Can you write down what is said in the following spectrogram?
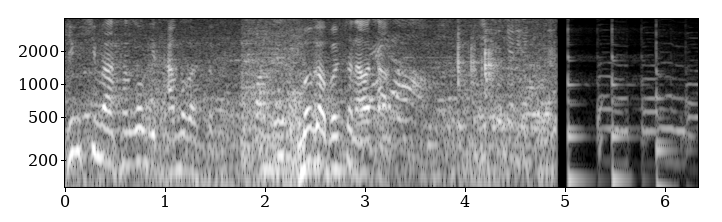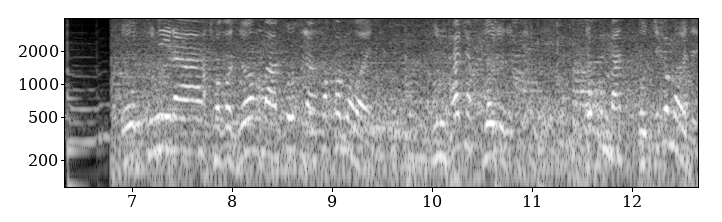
김치만 한 공기 다 먹었어. 뭐가 벌써 나왔다. 요 분이랑 저거 누엉맘 소스랑 섞어 먹어야 돼. 분 살짝 부어줘도 돼. 조금만 더 찍어 먹어야 돼.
